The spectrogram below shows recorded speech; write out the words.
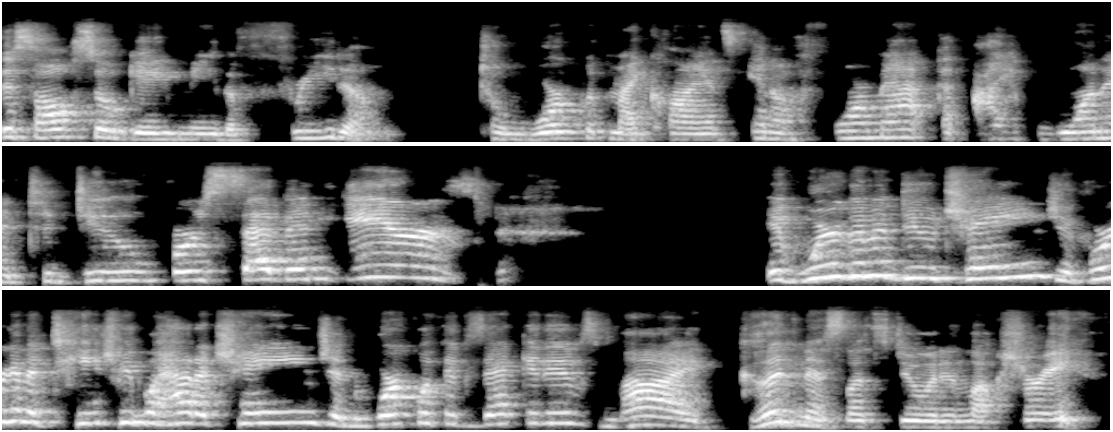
This also gave me the freedom to work with my clients in a format that I have wanted to do for seven years. If we're going to do change, if we're going to teach people how to change and work with executives, my goodness, let's do it in luxury.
